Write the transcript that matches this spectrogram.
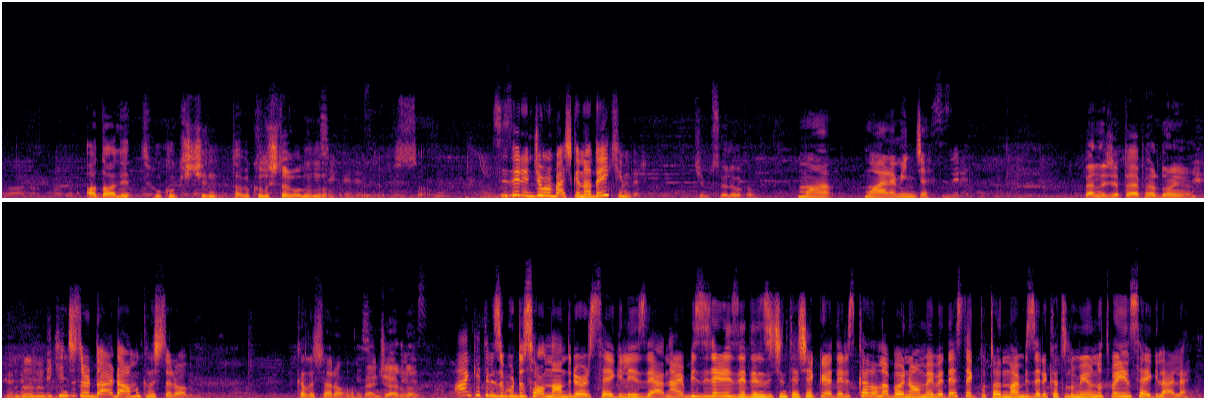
Adalet, hukuk için tabii Kılıçdaroğlu'nu. Teşekkür ederiz. Sizlerin Cumhurbaşkanı adayı kimdir? Kim? Söyle bakalım. Muharrem İnce. Sizlerin? Ben Recep Tayyip Erdoğan ya. İkinci turda Erdoğan mı Kılıçdaroğlu mu? Kılıçdaroğlu. Teşekkür ederiz. Anketimizi burada sonlandırıyoruz sevgili izleyenler. Bizleri izlediğiniz için teşekkür ederiz. Kanala abone olmayı ve destek butonundan bizlere katılmayı unutmayın. Sevgilerle.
